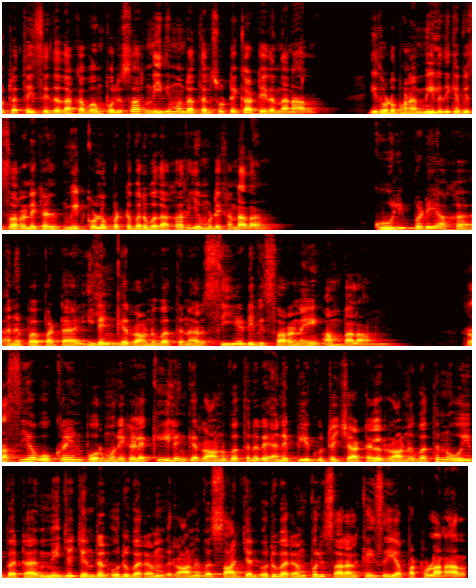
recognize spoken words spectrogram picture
குற்றத்தை செய்ததாகவும் போலீசார் நீதிமன்றத்தில் சுட்டிக்காட்டியிருந்தனர். இது தொடர்பான மேலதிக விசாரணைகள் மேற்கொள்ளப்பட்டு வருவதாக அறிய முடிகின்றது கூலிப்படையாக அனுப்பப்பட்ட இலங்கை இராணுவத்தினர் சிஐடி விசாரணை அம்பலம். ரஷ்யா உக்ரைன் போர் முனைகளுக்கு இலங்கை இராணுவத்தினரை அனுப்பிய குற்றச்சாட்டில் இராணுவத்தின் ஓய்வு பெற்ற மேஜர் ஜெனரல் ஒருவரும் இராணுவ சார்ஜன்ட் ஒருவரும் போலீசாரால் கைது செய்யப்பட்டுள்ளனர்.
